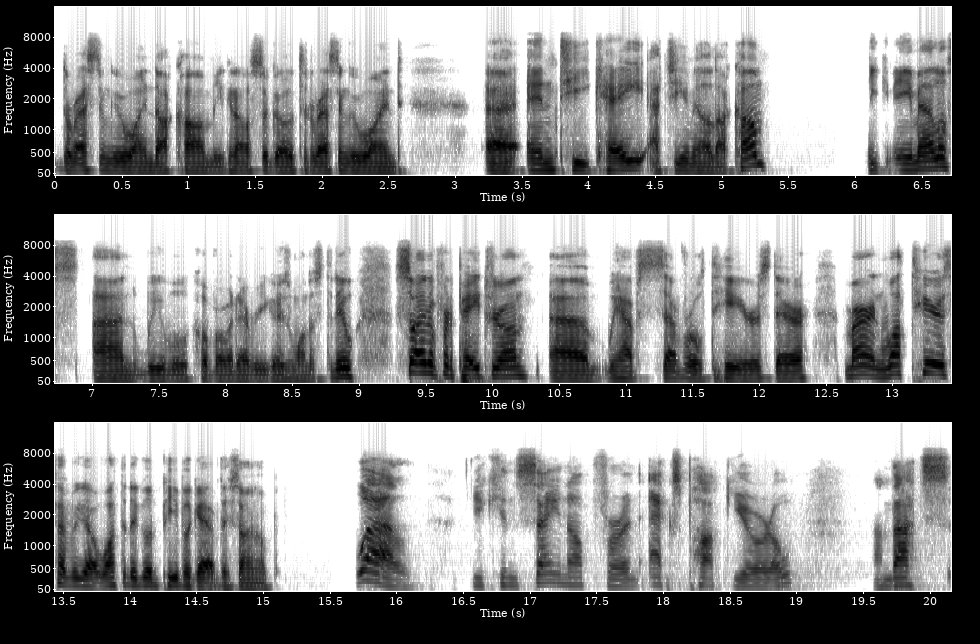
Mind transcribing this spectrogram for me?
You can also go to the Wrestling Rewind uh, ntk at gmail.com. You can email us and we will cover whatever you guys want us to do. Sign up for the Patreon. Um, we have several tiers there. Martin, what tiers have we got? What do the good people get if they sign up? Well, you can sign up for an X Pac Euro, and that's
